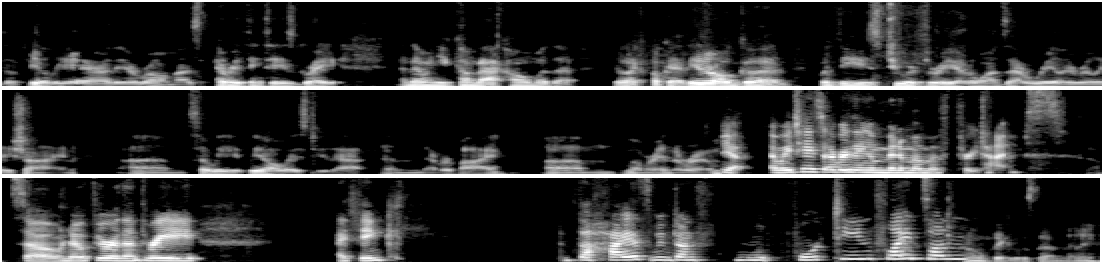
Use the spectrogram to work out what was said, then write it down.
the feel, the air, the aromas, everything tastes great. And then when you come back home with it, you're like, okay, these are all good, but these two or three are the ones that really really shine. Um, so we we always do that and never buy um, when we're in the room. Yeah, and we taste everything a minimum of three times. So no fewer than three I think the highest we've done 14 flights on. I don't think it was that many.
